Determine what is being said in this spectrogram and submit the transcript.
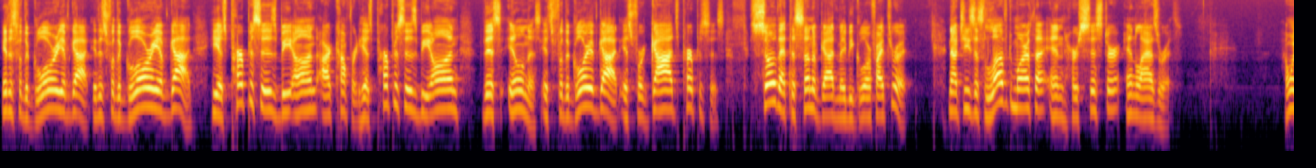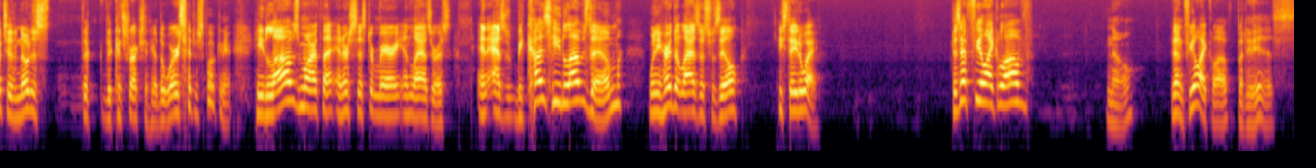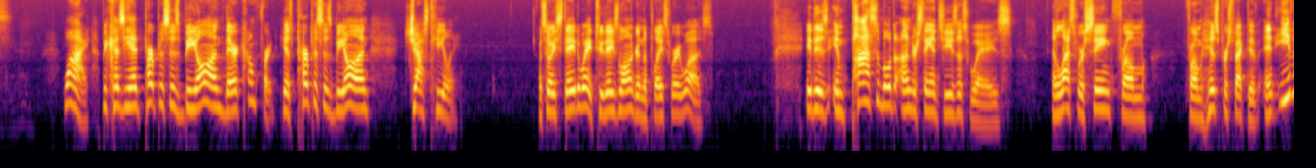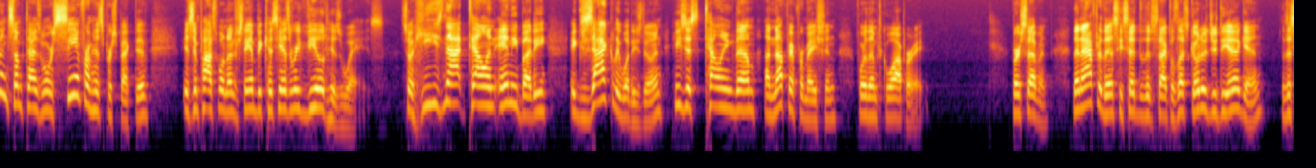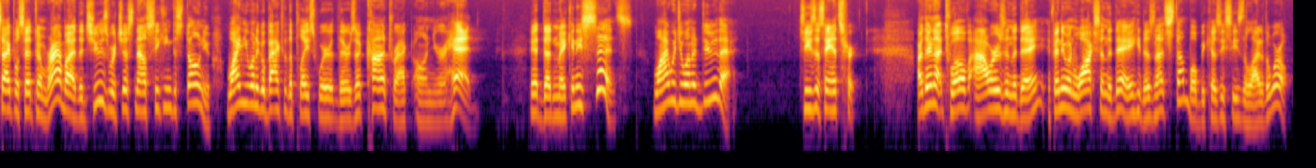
It is for the glory of God. It is for the glory of God. He has purposes beyond our comfort. He has purposes beyond this illness. It's for the glory of God, it's for God's purposes, so that the Son of God may be glorified through it. Now, Jesus loved Martha and her sister and Lazarus. I want you to notice the, the construction here, the words that are spoken here. He loves Martha and her sister Mary and Lazarus. And as because he loves them, when he heard that Lazarus was ill, he stayed away. Does that feel like love? No. It doesn't feel like love, but it is. Why? Because he had purposes beyond their comfort. Has purposes beyond just healing. And so he stayed away two days longer in the place where he was. It is impossible to understand Jesus' ways unless we're seeing from, from his perspective. And even sometimes when we're seeing from his perspective, it's impossible to understand because he hasn't revealed his ways. So he's not telling anybody exactly what he's doing, he's just telling them enough information for them to cooperate. Verse 7 Then after this, he said to the disciples, Let's go to Judea again. The disciples said to him, Rabbi, the Jews were just now seeking to stone you. Why do you want to go back to the place where there's a contract on your head? It doesn't make any sense. Why would you want to do that? Jesus answered, Are there not 12 hours in the day? If anyone walks in the day, he does not stumble because he sees the light of the world.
